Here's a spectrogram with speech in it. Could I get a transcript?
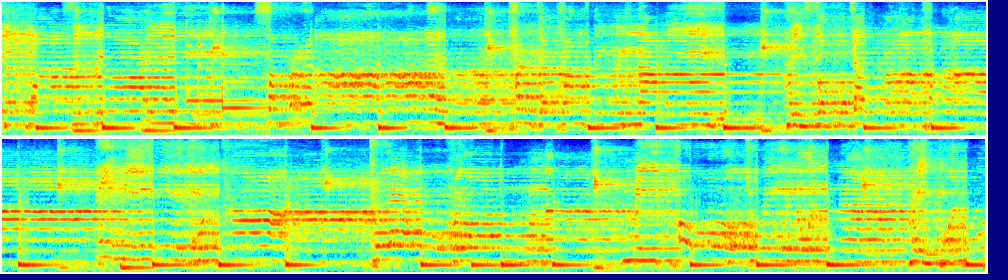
แต่ความสุขใหญ่สำราญท่นจะทำสิ่งไหให้สมใจปารถนา ให้มีคุณค่าแคล้วคลองมีโทษช่วยนุนให้พ้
